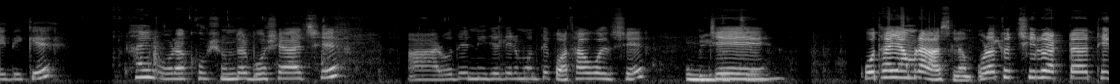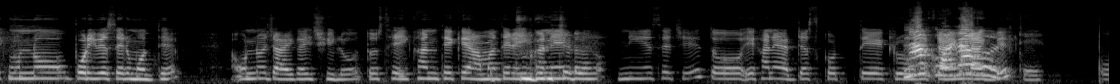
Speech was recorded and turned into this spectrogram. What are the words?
এইদিকে ওরা খুব সুন্দর বসে আছে আর ওদের নিজেদের মধ্যে কথা বলছে যে কোথায় আমরা আসলাম? ওরা তো ছিল একটা ঠিক অন্য পরিবেশের মধ্যে। অন্য জায়গায় ছিল। তো সেইখান থেকে আমাদের এইখানে নিয়ে এসেছে। তো এখানে অ্যাডজাস্ট করতে একটু টাইম লাগবে। ও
